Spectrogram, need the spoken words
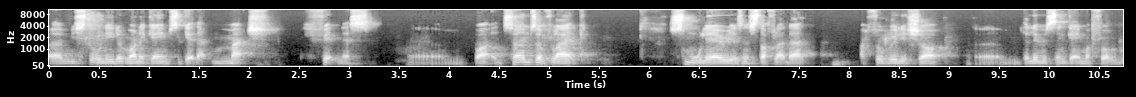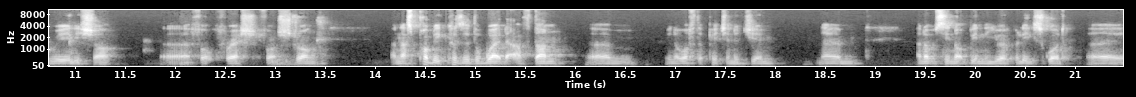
um, you still need a run of games to get that match fitness. Um, but in terms of like small areas and stuff like that, I feel really sharp. Um, the Livingston game, I felt really sharp. Uh, I felt fresh, felt strong and that's probably because of the work that I've done, um, you know, off the pitch in the gym, um, and obviously not being in the Europa League squad. Uh,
